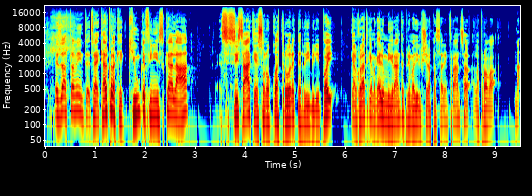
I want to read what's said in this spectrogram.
Esattamente, cioè calcola che chiunque finisca là si, si sa che sono quattro ore terribili. Poi calcolate che magari un migrante prima di riuscire a passare in Francia la prova Ma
